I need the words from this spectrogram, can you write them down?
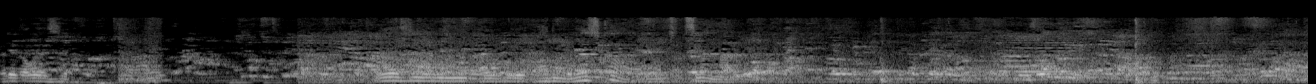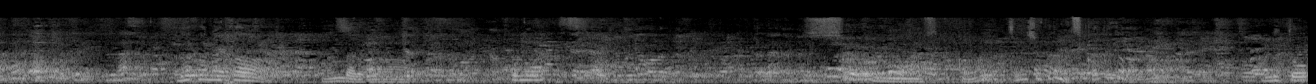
誰が親父や。親父やりにあるほどあでも親父か。ちょっと辛いな。だろうなこのシーンのかな前職でも使ってたかな。割と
